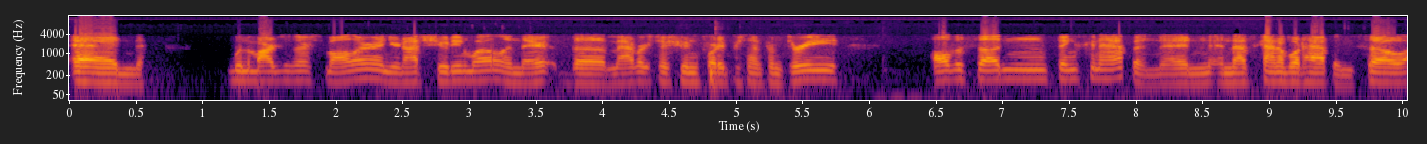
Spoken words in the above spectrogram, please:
and when the margins are smaller and you're not shooting well, and the Mavericks are shooting forty percent from three, all of a sudden things can happen, and and that's kind of what happened. So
